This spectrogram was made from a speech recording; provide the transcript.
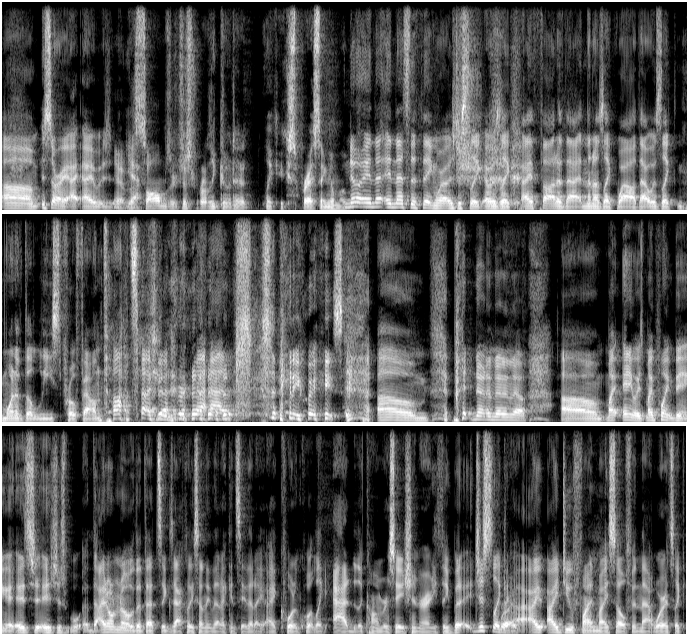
um, sorry, I, I was yeah, yeah. The Psalms are just really good at like expressing emotion. No, and that, and that's the thing where I was just like I was like I thought of that and then I was like wow that was like one of the least profound thoughts I've ever had. anyways, um, but no no no no no. Um, my anyways my point being it's it's just I don't know that that's exactly something that I can say that I, I quote unquote like add to the conversation or anything, but it just like Right. I I do find myself in that where it's like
